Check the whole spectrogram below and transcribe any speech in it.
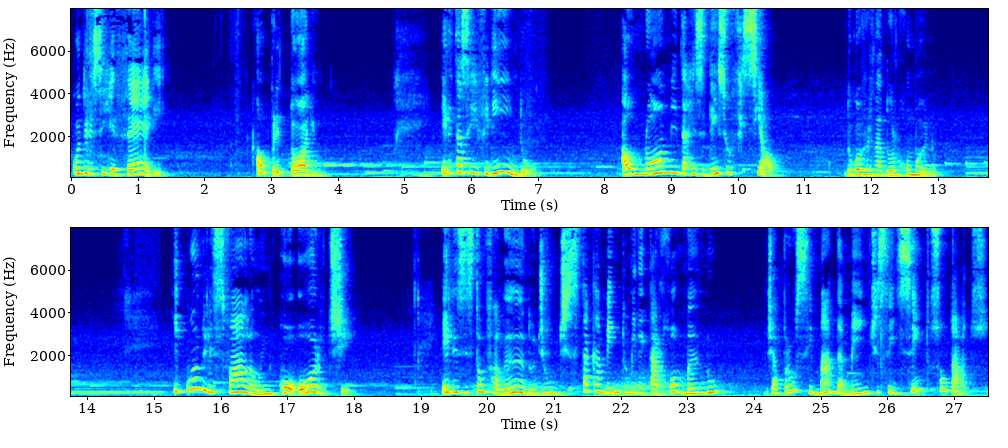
quando ele se refere ao pretório, está se referindo ao nome da residência oficial do governador romano. E quando eles falam em coorte, eles estão falando de um destacamento militar romano de aproximadamente 600 soldados.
